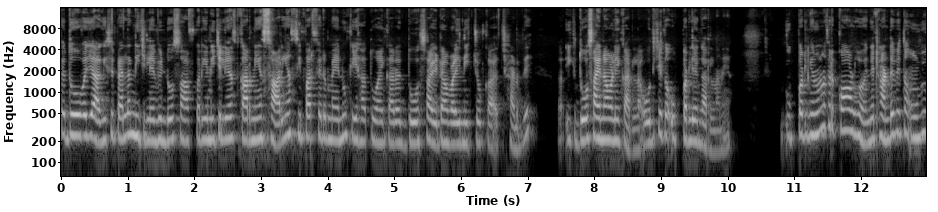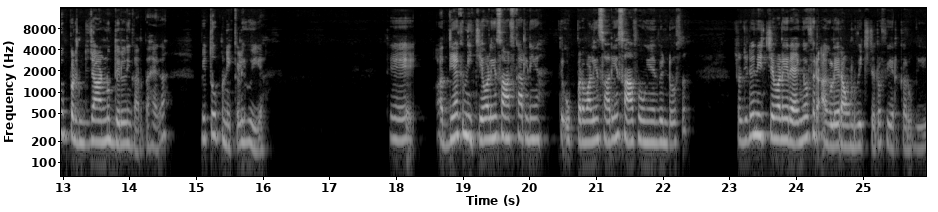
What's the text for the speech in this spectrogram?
ਫਿਰ 2 ਵਜੇ ਆ ਗਈ ਸੀ, ਪਹਿਲਾਂ ਨੀਚਲੀਆਂ ਵਿੰਡੋ ਸਾਫ਼ ਕਰੀਆਂ, ਨੀਚਲੀਆਂ ਕਰਨੀਆਂ ਸਾਰੀਆਂ ਸੀ, ਪਰ ਫਿਰ ਮੈਂ ਇਹਨੂੰ ਕਿਹਾ, ਤੂੰ ਐਂ ਕਰ, ਦੋ ਸਾਈਡਾਂ ਵਾਲੀ ਨੀਚੋਂ ਕਰ, ਛੱਡ ਦੇ। ਇੱਕ ਦੋ ਸਾਈਡਾਂ ਵਾਲੀ ਕਰ ਲਾ, ਉਹਦੀ ਜਗ੍ਹਾ ਉੱਪਰਲੀਆਂ ਕਰ ਲੈਣੇ ਆ। ਉੱਪਰਲੀਆਂ ਨੂੰ ਨਾ ਫਿਰ ਘੋਲ ਹੋ ਜਾਂਦੇ, ਠੰਡ ਵਿੱਚ ਤਾਂ ਉਹ ਵੀ ਉੱਪਰ ਜਾਣ ਨੂੰ ਦਿਲ ਨਹੀਂ ਕਰਦਾ ਹੈਗਾ, ਵੀ ਧੁੱਪ ਨਿਕਲੀ ਹੋਈ ਆ। ਤੇ ਅੱਧੀਆਂ ਕੁ ਨੀਚੇ ਵਾਲੀਆਂ ਸਾਫ਼ ਕਰ ਲਈਆਂ, ਤੇ ਉੱਪਰ ਵਾਲੀਆਂ ਸਾਰੀਆਂ ਸਾਫ਼ ਹੋ ਗਈਆਂ ਵਿੰਡੋਜ਼ ਚਲ ਜਿਹੜੇ ਨੀਚੇ ਵਾਲੇ ਰਹਿ ਗਏ ਉਹ ਫਿਰ ਅਗਲੇ ਰਾਊਂਡ ਵਿੱਚ ਜਦੋਂ ਫੇਰ ਕਰੂਗੀ,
